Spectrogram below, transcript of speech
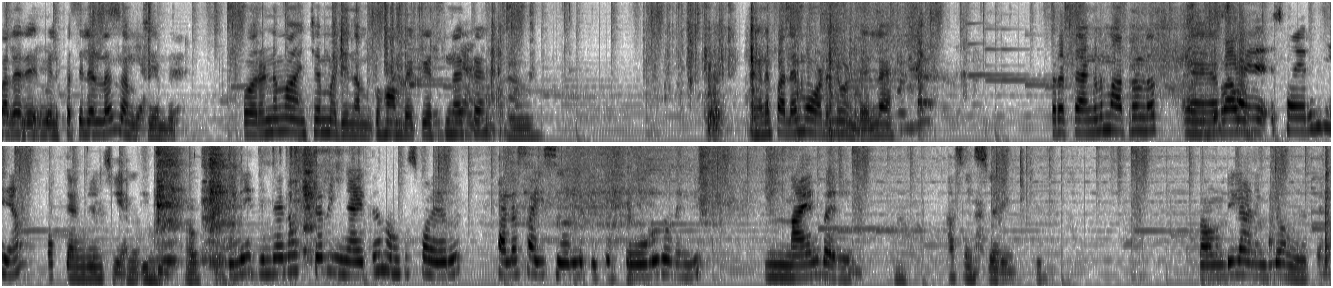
പല വലുപ്പത്തിലുള്ള സംശയം പറ്റും ഒരെണ്ണം വാങ്ങിച്ചാൽ മതി നമുക്ക് ഹോം ബേക്കേഴ്സിനൊക്കെ അങ്ങനെ പല മോഡലും ഉണ്ട് അല്ലേ? റെക്ടാങ്കിൾ മാത്രമുള്ള സ്ക്വയറും ചെയ്യാം ഒക്ടാംഗിളും ചെയ്യാം. പിന്നെ ഇതിന്റെ തന്നെ ഒറ്റ റിംഗ് ആയിട്ട് നമുക്ക് സ്ക്വയർ പല സൈസുകളിൽ കിട്ടും. ഫോറ് തുടങ്ങി നയൻ വരെയുണ്ട് ആ സൈസ് വരെയും റൗണ്ടിലാണെങ്കിലും അങ്ങനെ തന്നെ.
